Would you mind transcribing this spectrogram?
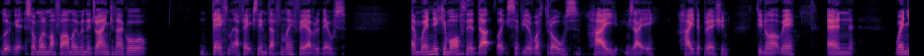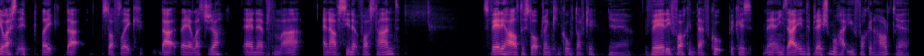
looking at someone in my family when they drank and I go definitely affects them differently for everybody else. And when they came off they had that like severe withdrawals high anxiety high depression. Do you know that way? And when you listen to like that stuff like that uh, literature and everything like that, and I've seen it firsthand. It's very hard to stop drinking cold turkey. Yeah, Very fucking difficult because the anxiety and depression will hit you fucking hard, yeah,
